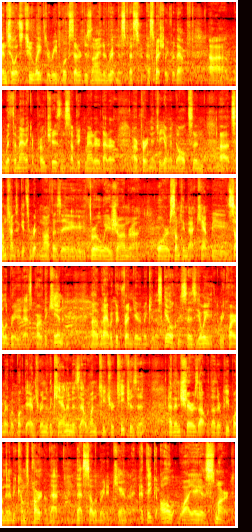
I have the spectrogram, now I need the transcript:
until it's too late to read books that are designed and written especially for them, uh, with thematic approaches and subject matter that are, are pertinent to young adults. And uh, sometimes it gets written off as a throwaway genre or something that can't be celebrated as part of the canon. Uh, but I have a good friend, David Macinnis Gill, who says the only requirement of a book to enter into the canon is that one teacher teaches it and then shares out with other people, and then it becomes part of that, that celebrated canon. I think all YA is smart,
